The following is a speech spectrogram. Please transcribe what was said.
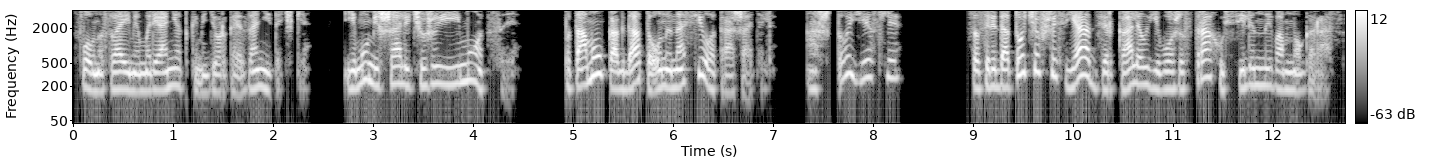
словно своими марионетками дергая за ниточки. Ему мешали чужие эмоции. Потому когда-то он и носил отражатель. А что если... Сосредоточившись, я отзеркалил его же страх, усиленный во много раз.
